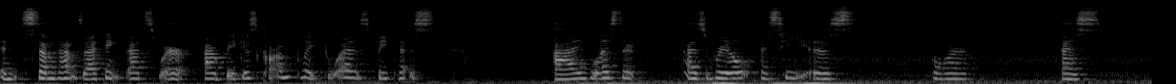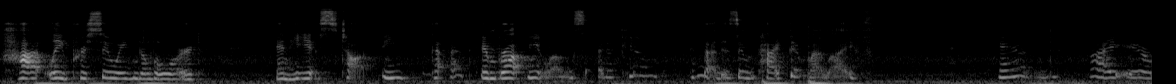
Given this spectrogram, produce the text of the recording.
And sometimes I think that's where our biggest conflict was because I wasn't as real as he is or as hotly pursuing the Lord. And he has taught me that and brought me alongside of him. And that has impacted my life. And I am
